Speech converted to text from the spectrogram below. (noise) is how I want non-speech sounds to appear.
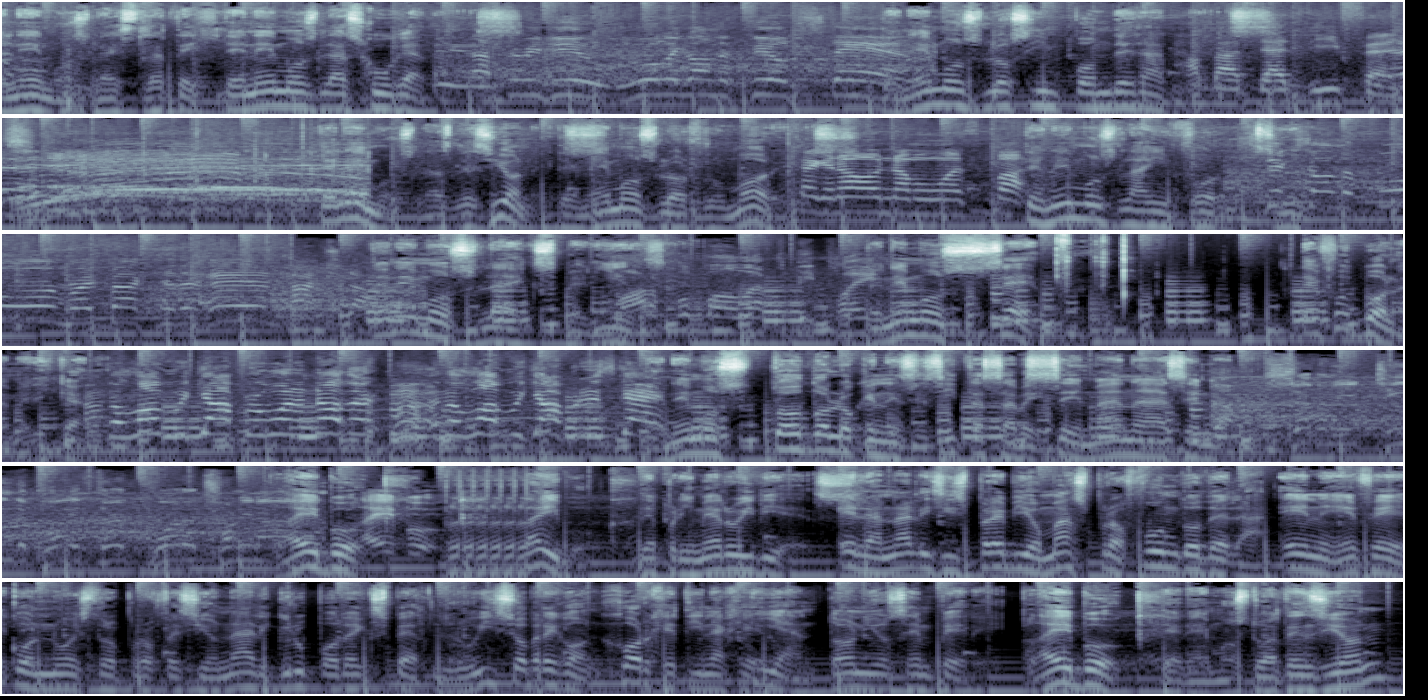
Tenemos la estrategia, tenemos las jugadas, tenemos los imponderables. Tenemos las lesiones, tenemos los rumores, tenemos la información, tenemos la experiencia, tenemos sed de fútbol americano. Tenemos todo lo que necesitas saber semana a semana. Playbook, Playbook de primero y diez. El análisis previo más profundo de la NFL con nuestro profesional grupo de expertos Luis Obregón, Jorge Tinajero y Antonio Sempere. Playbook, ¿tenemos tu atención?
